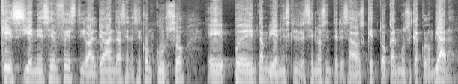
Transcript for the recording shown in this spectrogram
que si en ese festival de bandas, en ese concurso, eh, pueden también inscribirse en los interesados que tocan música colombiana.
